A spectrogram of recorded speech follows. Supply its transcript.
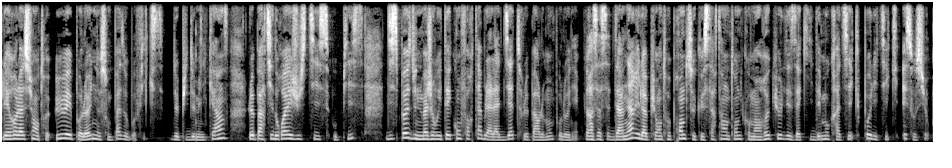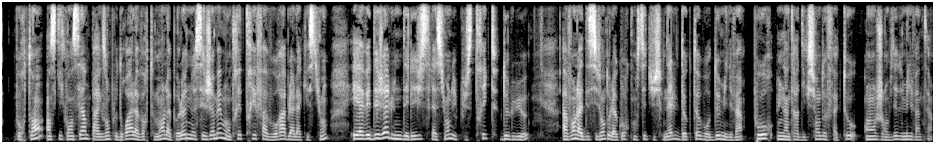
les relations entre UE et Pologne ne sont pas au beau fixe. Depuis 2015, le parti Droit et Justice, ou PiS, dispose d'une majorité confortable à la diète le Parlement polonais. Grâce à cette dernière, il a pu entreprendre ce que certains entendent comme un recul des acquis démocratiques, politiques et sociaux. Pourtant, en ce qui concerne par exemple le droit à l'avortement, la Pologne ne s'est jamais montrée très favorable à la question et avait déjà l'une des législations les plus strictes de l'UE avant la décision de la Cour constitutionnelle d'octobre 2020 pour une interdiction de facto en janvier 2021.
